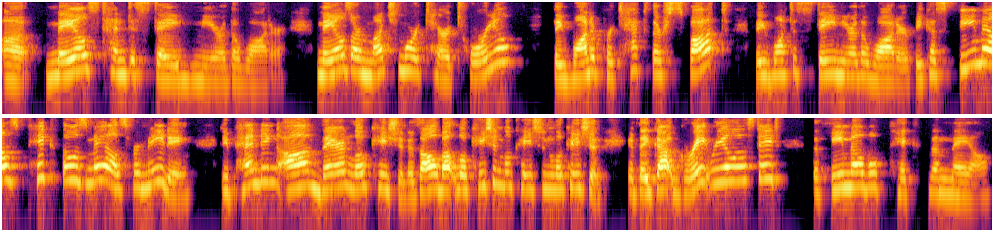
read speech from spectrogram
uh, males tend to stay near the water. Males are much more territorial. They want to protect their spot. They want to stay near the water because females pick those males for mating depending on their location. It's all about location, location, location. If they've got great real estate, the female will pick the male.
